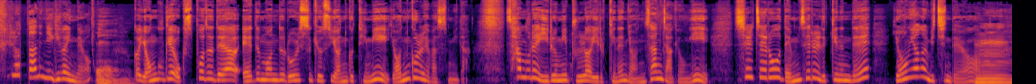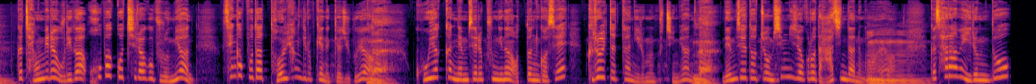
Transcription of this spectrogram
틀렸다는 얘기가 있네요. 어. 그러니까 영국의 옥스퍼드 대학 에드먼드 롤스 교수 연구팀이 연구를 해봤습니다. 사물의 이름이 불러일으키는 연상 작용이 실제로 냄새를 느끼는 데에 영향을 미친대요. 음. 그러니까 장미를 우리가 호박꽃이라고 부르면 생각보다 덜 향기롭게 느껴지고요. 네. 고약한 냄새를 풍기는 어떤 것에 그럴듯한 이름을 붙이면 네. 냄새도 좀 심리적으로 나아진다는 거예요. 음. 그러니까 사람의 이름도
